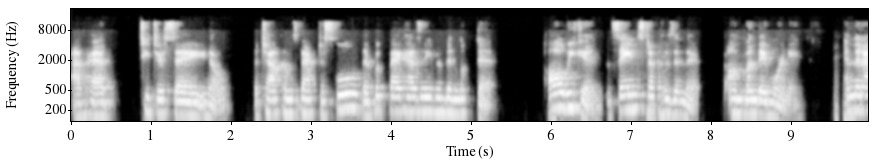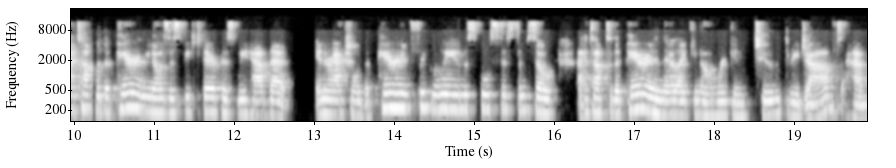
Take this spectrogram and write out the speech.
I've had teachers say, you know, the child comes back to school, their book bag hasn't even been looked at all weekend. The same stuff mm-hmm. is in there on Monday morning. Mm-hmm. And then I talk with the parent, you know, as a speech therapist, we have that interaction with the parent frequently in the school system. So I talk to the parent and they're like, you know, I'm working two, three jobs. I have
